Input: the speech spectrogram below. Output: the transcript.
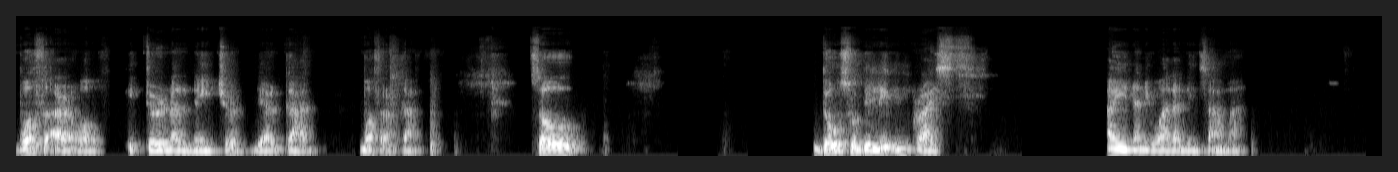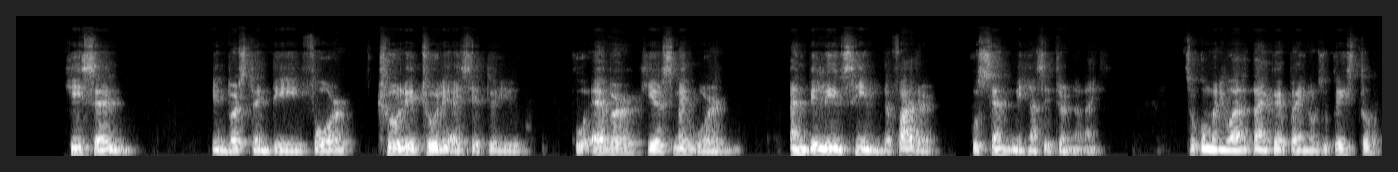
Both are of eternal nature. They are God. Both are God. So those who believe in Christ ay naniwala din sa Ama. He said in verse 24, Truly, truly, I say to you, whoever hears my word and believes Him, the Father, who sent me, has eternal life. So kung maniwala tayo kay Panginoon Kristo,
